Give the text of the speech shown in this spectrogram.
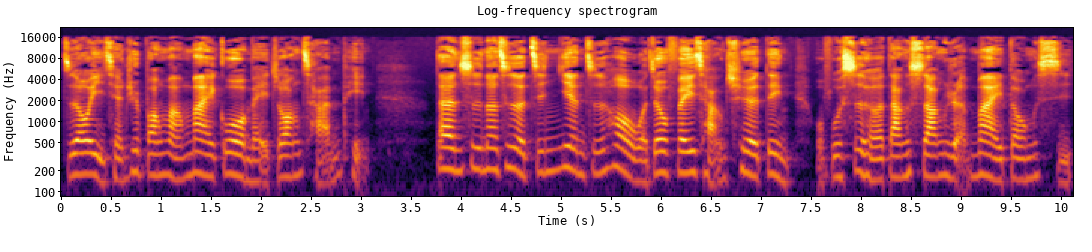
只有以前去帮忙卖过美妆产品。但是那次的经验之后，我就非常确定我不适合当商人卖东西，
